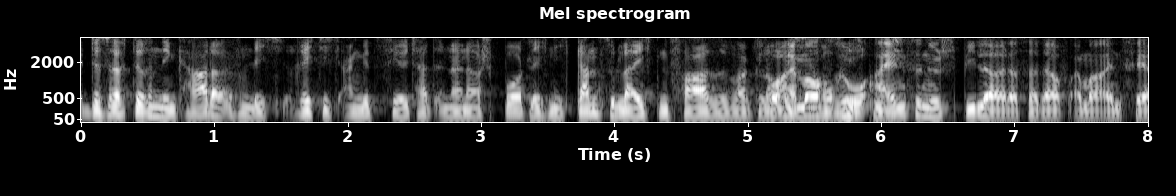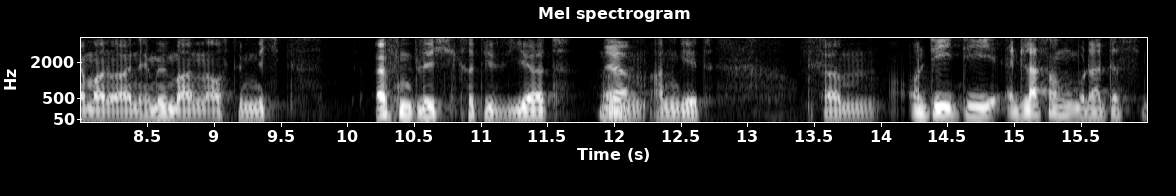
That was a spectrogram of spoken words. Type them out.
des Öfteren den Kader öffentlich richtig angezählt hat in einer sportlich nicht ganz so leichten Phase, war, glaube vor ich, allem auch, nicht so einzelne Spieler, dass er da auf einmal einen Fährmann oder einen Himmelmann aus dem Nichts öffentlich kritisiert Ja. ähm, angeht. Ähm, Und die, die Entlassung oder das,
